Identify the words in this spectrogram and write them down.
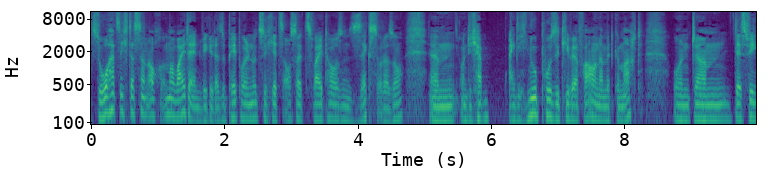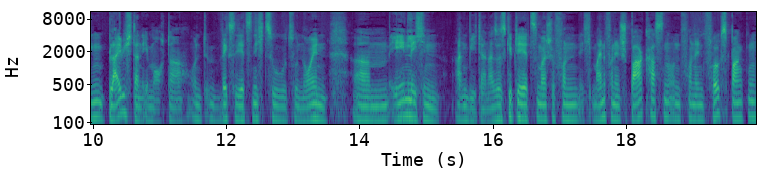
so hat sich das dann auch immer weiterentwickelt. Also PayPal nutze ich jetzt auch seit 2006 oder so. Ähm, und ich habe eigentlich nur positive Erfahrungen damit gemacht und ähm, deswegen bleibe ich dann eben auch da und wechsle jetzt nicht zu, zu neuen ähm, ähnlichen Anbietern. Also es gibt ja jetzt zum Beispiel von, ich meine von den Sparkassen und von den Volksbanken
